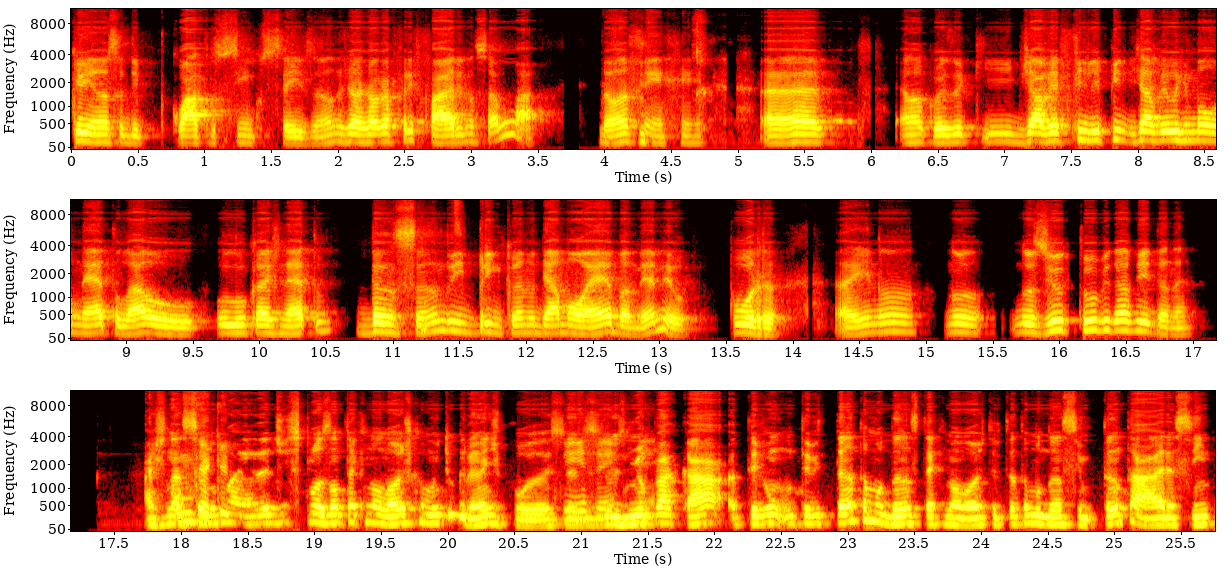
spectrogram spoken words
criança de 4, 5, 6 anos já joga Free Fire no celular. Então assim, é, é uma coisa que já vê Felipe, já vê o irmão Neto lá, o, o Lucas Neto, dançando e brincando de amoeba, né, meu? Porra. Aí no, no, nos YouTube da vida, né? A gente nasceu é numa era de explosão tecnológica muito grande, pô. Esse- Sim, de sim, 2000 sim. pra cá, teve, um, teve tanta mudança tecnológica, teve tanta mudança em tanta área, assim,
